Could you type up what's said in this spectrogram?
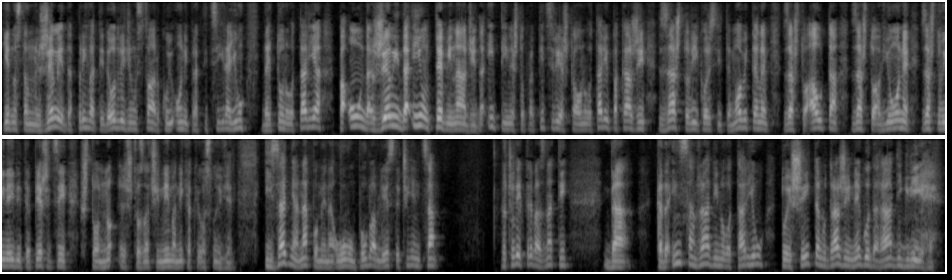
jednostavno ne žele da prihvate da određenu stvar koju oni prakticiraju, da je to novotarija, pa onda želi da i on tebi nađe, da i ti nešto prakticiraš kao novotariju, pa kaže zašto vi koristite mobitele, zašto auta, zašto avione, zašto vi ne idete pješice, što, no, što znači nema nikakve osnovi vjeri. I zadnja napomena u ovom poglavlju jeste činjenica da čovjek treba znati da kada insan radi novotariju, to je šeitanu draži nego da radi grijehe.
